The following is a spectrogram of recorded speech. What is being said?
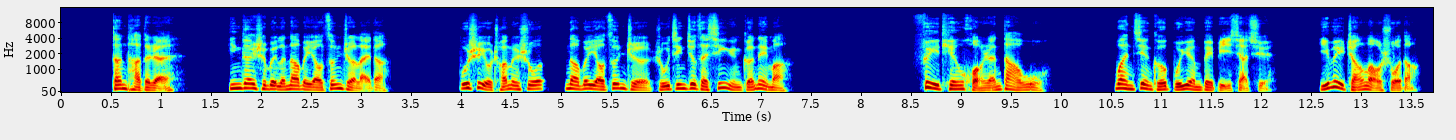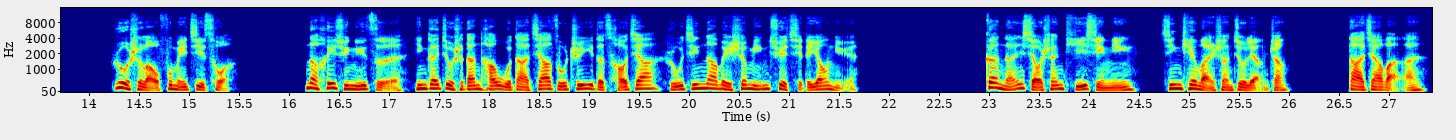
丹塔的人，应该是为了那位药尊者来的。不是有传闻说那位药尊者如今就在星陨阁内吗？”费天恍然大悟，万剑阁不愿被比下去。一位长老说道：“若是老夫没记错。”那黑裙女子应该就是丹塔五大家族之一的曹家，如今那位声名鹊起的妖女。赣南小山提醒您，今天晚上就两张，大家晚安。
